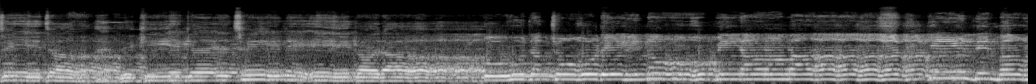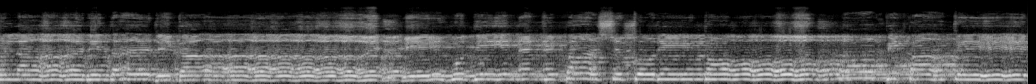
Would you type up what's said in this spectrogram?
মুঝে যা দেখিয়ে গেছে রে ধরা গোরা চোড়ে নবিয়ামার কেলেন মৌলার দরগায়। ইহুদি এক পাশ করি তো নবী পাকের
